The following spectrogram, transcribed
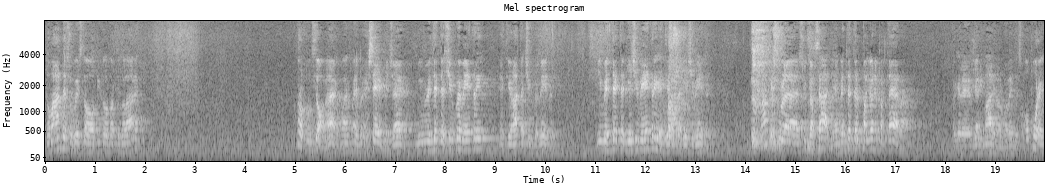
domande su questo piccolo particolare? Però funziona, eh? è, semplice, eh? mi mettete a 5 metri e tirate a 5 metri, mi mettete a 10 metri e tirate a 10 metri, anche sul, sui bersagli, eh? mettete il paglione per terra, perché le, gli animali normalmente sono, oppure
